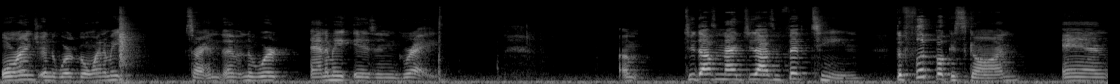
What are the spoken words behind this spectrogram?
orange and the word go animate, sorry, and, and the word animate is in gray. Um, 2009, 2015, the flip book is gone, and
